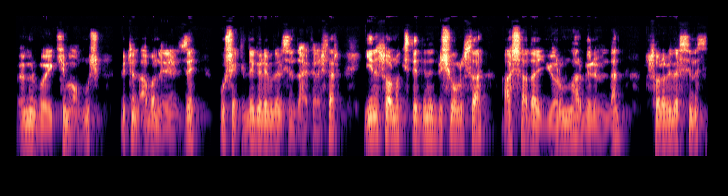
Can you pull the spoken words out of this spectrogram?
ömür boyu kim olmuş, bütün abonelerinizi bu şekilde görebilirsiniz arkadaşlar. Yine sormak istediğiniz bir şey olursa aşağıda yorumlar bölümünden sorabilirsiniz.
